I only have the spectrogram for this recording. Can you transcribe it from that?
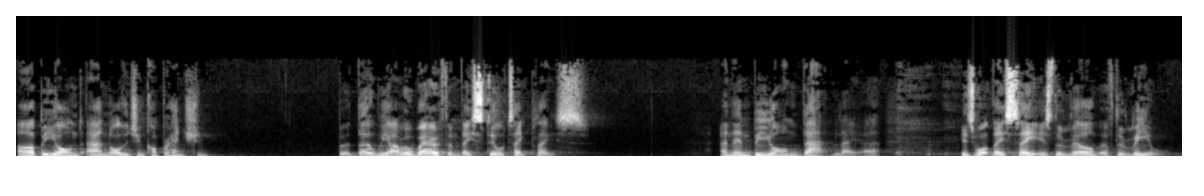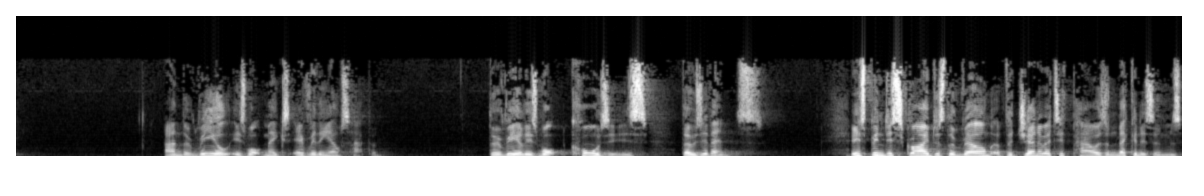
are beyond our knowledge and comprehension. But though we are aware of them, they still take place. And then beyond that layer is what they say is the realm of the real. And the real is what makes everything else happen. The real is what causes those events. It's been described as the realm of the generative powers and mechanisms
